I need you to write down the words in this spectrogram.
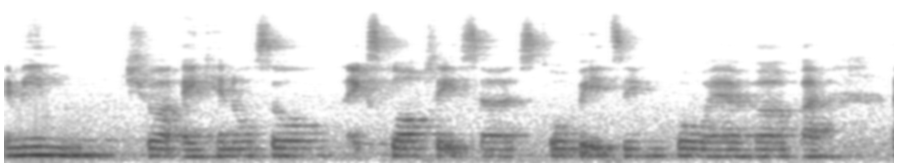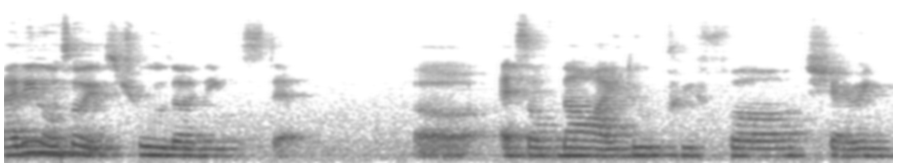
I mean, sure, I can also explore places, go Beijing, go wherever, but I think also it's through learnings that uh, as of now, I do prefer sharing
